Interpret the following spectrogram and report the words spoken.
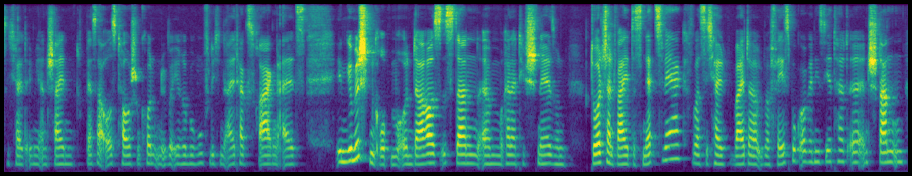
sich halt irgendwie anscheinend besser austauschen konnten über ihre beruflichen Alltagsfragen als in gemischten Gruppen. Und daraus ist dann ähm, relativ schnell so ein deutschlandweites Netzwerk, was sich halt weiter über Facebook organisiert hat, äh, entstanden.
